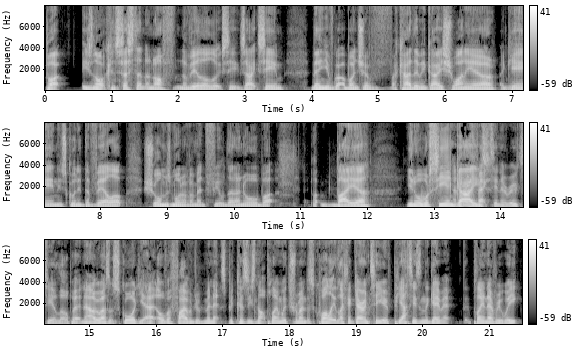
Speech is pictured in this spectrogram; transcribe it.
but he's not consistent enough. Novillo looks the exact same. Then you've got a bunch of academy guys. Schwanier again, he's going to develop. Shome's more of a midfielder, I know, but Bayer. you know, we're seeing And guys. affecting Urruti a little bit now, who hasn't scored yet over 500 minutes because he's not playing with tremendous quality. Like I guarantee you, if Piatti's in the game eh, playing every week,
